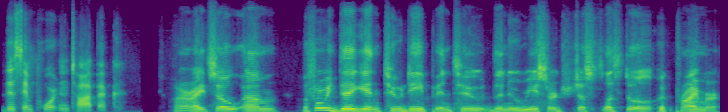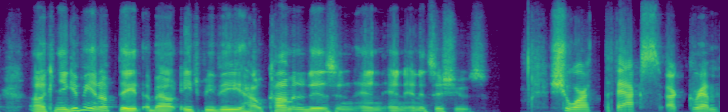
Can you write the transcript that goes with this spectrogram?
this important topic. All right, so um, before we dig in too deep into the new research, just let's do a quick primer. Uh, can you give me an update about HPV, how common it is, and, and, and, and its issues? Sure, the facts are grim.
